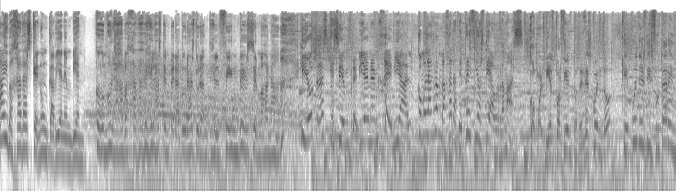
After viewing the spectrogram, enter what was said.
Hay bajadas que nunca vienen bien, como la bajada de las temperaturas durante el fin de semana. Y otras que siempre vienen genial, como la gran bajada de precios de Ahorra Más. Como el 10% de descuento que puedes disfrutar en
